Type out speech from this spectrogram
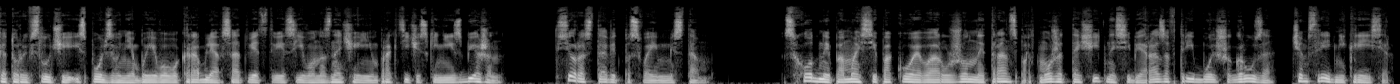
который в случае использования боевого корабля в соответствии с его назначением практически неизбежен, все расставит по своим местам. Сходный по массе покоя вооруженный транспорт может тащить на себе раза в три больше груза, чем средний крейсер,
